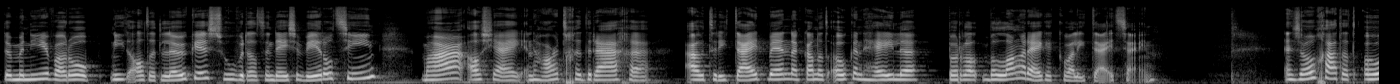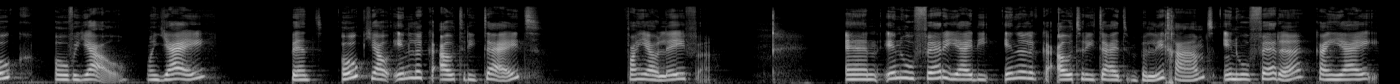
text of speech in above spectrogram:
de manier waarop niet altijd leuk is, hoe we dat in deze wereld zien. Maar als jij een hard gedragen autoriteit bent, dan kan het ook een hele belangrijke kwaliteit zijn. En zo gaat het ook over jou. Want jij bent ook jouw innerlijke autoriteit van jouw leven. En in hoeverre jij die innerlijke autoriteit belichaamt, in hoeverre kan jij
